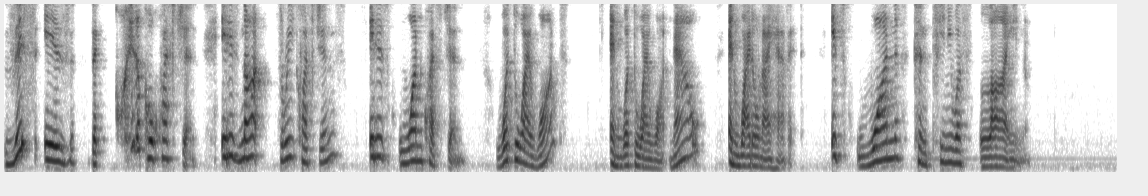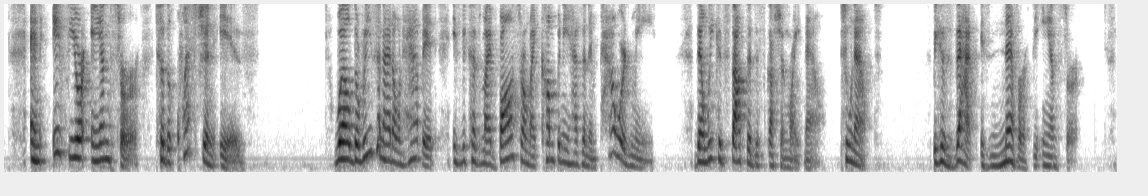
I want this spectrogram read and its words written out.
this is the critical question. It is not three questions, it is one question What do I want? And what do I want now? And why don't I have it? It's one continuous line. And if your answer to the question is, well, the reason I don't have it is because my boss or my company hasn't empowered me, then we could stop the discussion right now. Tune out. Because that is never the answer.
